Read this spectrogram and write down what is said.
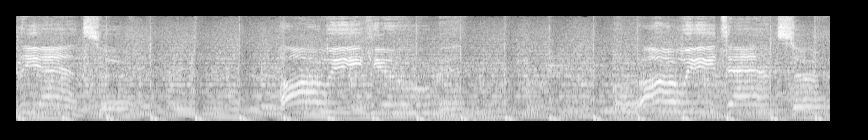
the answer. Are we human or are we dancers?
